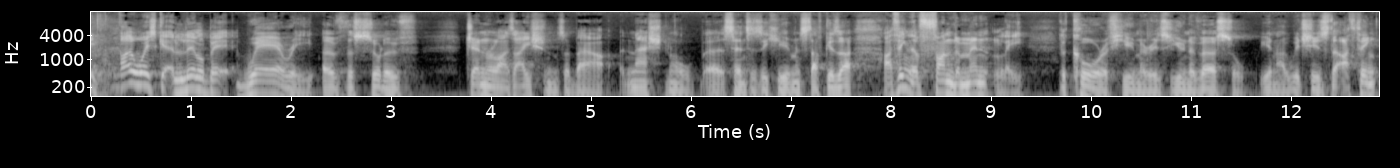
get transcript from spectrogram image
I, I. Always get a little bit wary of the sort of generalisations about national uh, senses of humour and stuff because I, I think that fundamentally the core of humour is universal, you know, which is that I think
